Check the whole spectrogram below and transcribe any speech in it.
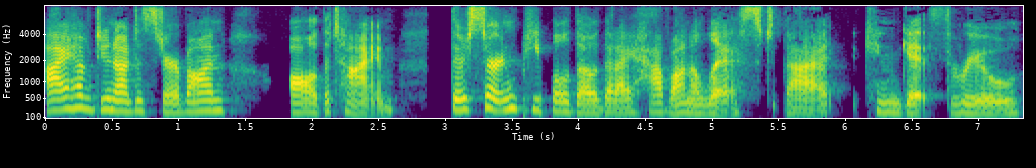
I have do not disturb on all the time. There's certain people though that I have on a list that can get through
